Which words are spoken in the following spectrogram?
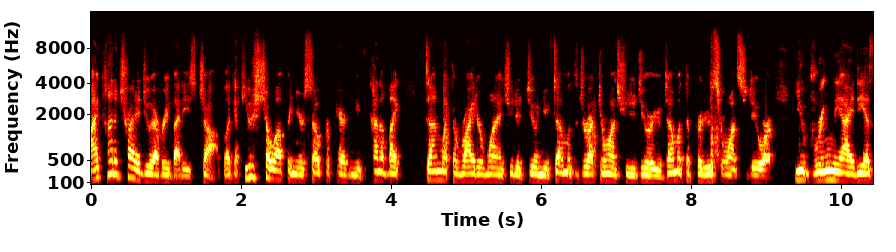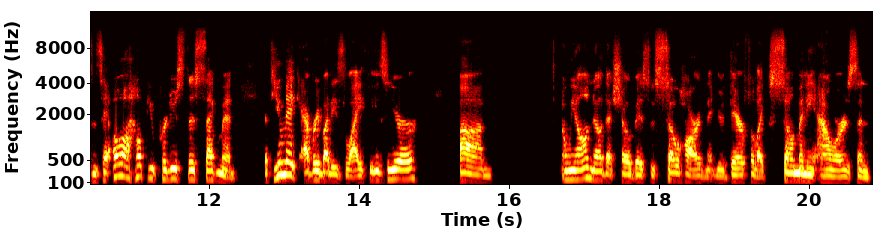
I kind of try to do everybody's job. Like if you show up and you're so prepared and you've kind of like done what the writer wanted you to do and you've done what the director wants you to do or you've done what the producer wants to do or you bring the ideas and say, "Oh, I'll help you produce this segment." If you make everybody's life easier, um, and we all know that showbiz is so hard and that you're there for like so many hours and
